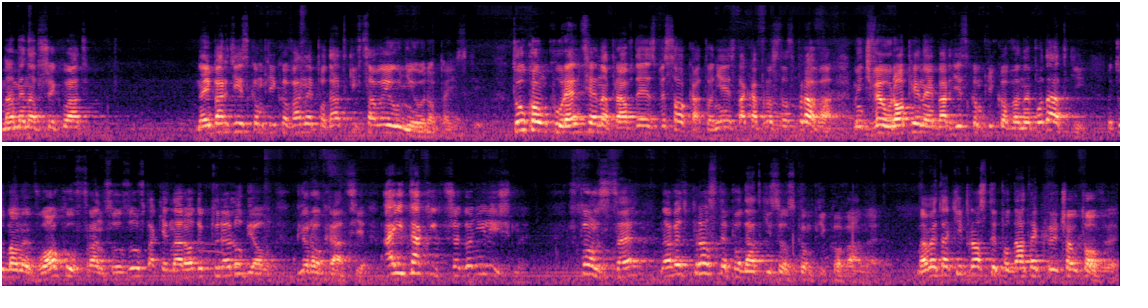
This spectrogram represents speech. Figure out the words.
Mamy na przykład najbardziej skomplikowane podatki w całej Unii Europejskiej. Tu konkurencja naprawdę jest wysoka, to nie jest taka prosta sprawa. Mieć w Europie najbardziej skomplikowane podatki. My tu mamy Włochów, Francuzów, takie narody, które lubią biurokrację, a i takich przegoniliśmy. W Polsce nawet proste podatki są skomplikowane. Mamy taki prosty podatek ryczałtowy,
